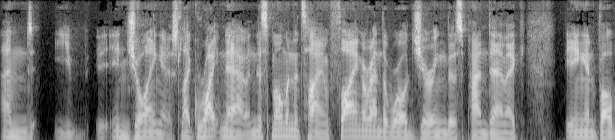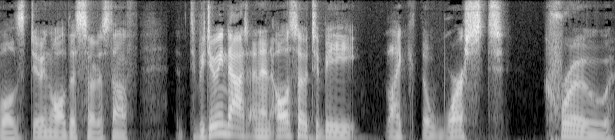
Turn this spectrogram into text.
and you enjoying it? Like right now, in this moment in time, flying around the world during this pandemic, being in bubbles, doing all this sort of stuff. To be doing that and then also to be like the worst crew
